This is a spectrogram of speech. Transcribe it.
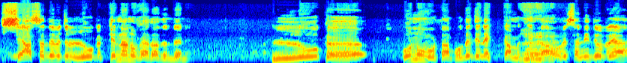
ਸਿਆਸਤ ਦੇ ਵਿੱਚ ਲੋਕ ਕਿਹਨਾਂ ਨੂੰ ਫਾਇਦਾ ਦਿੰਦੇ ਨੇ? ਲੋਕ ਉਹਨੂੰ ਵੋਟਾਂ ਪਾਉਂਦੇ ਜਿਹਨੇ ਕੰਮ ਕੀਤਾ ਹੋਵੇ। ਸੰਨੀ ਦਿਓਲ ਰਿਹਾ,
